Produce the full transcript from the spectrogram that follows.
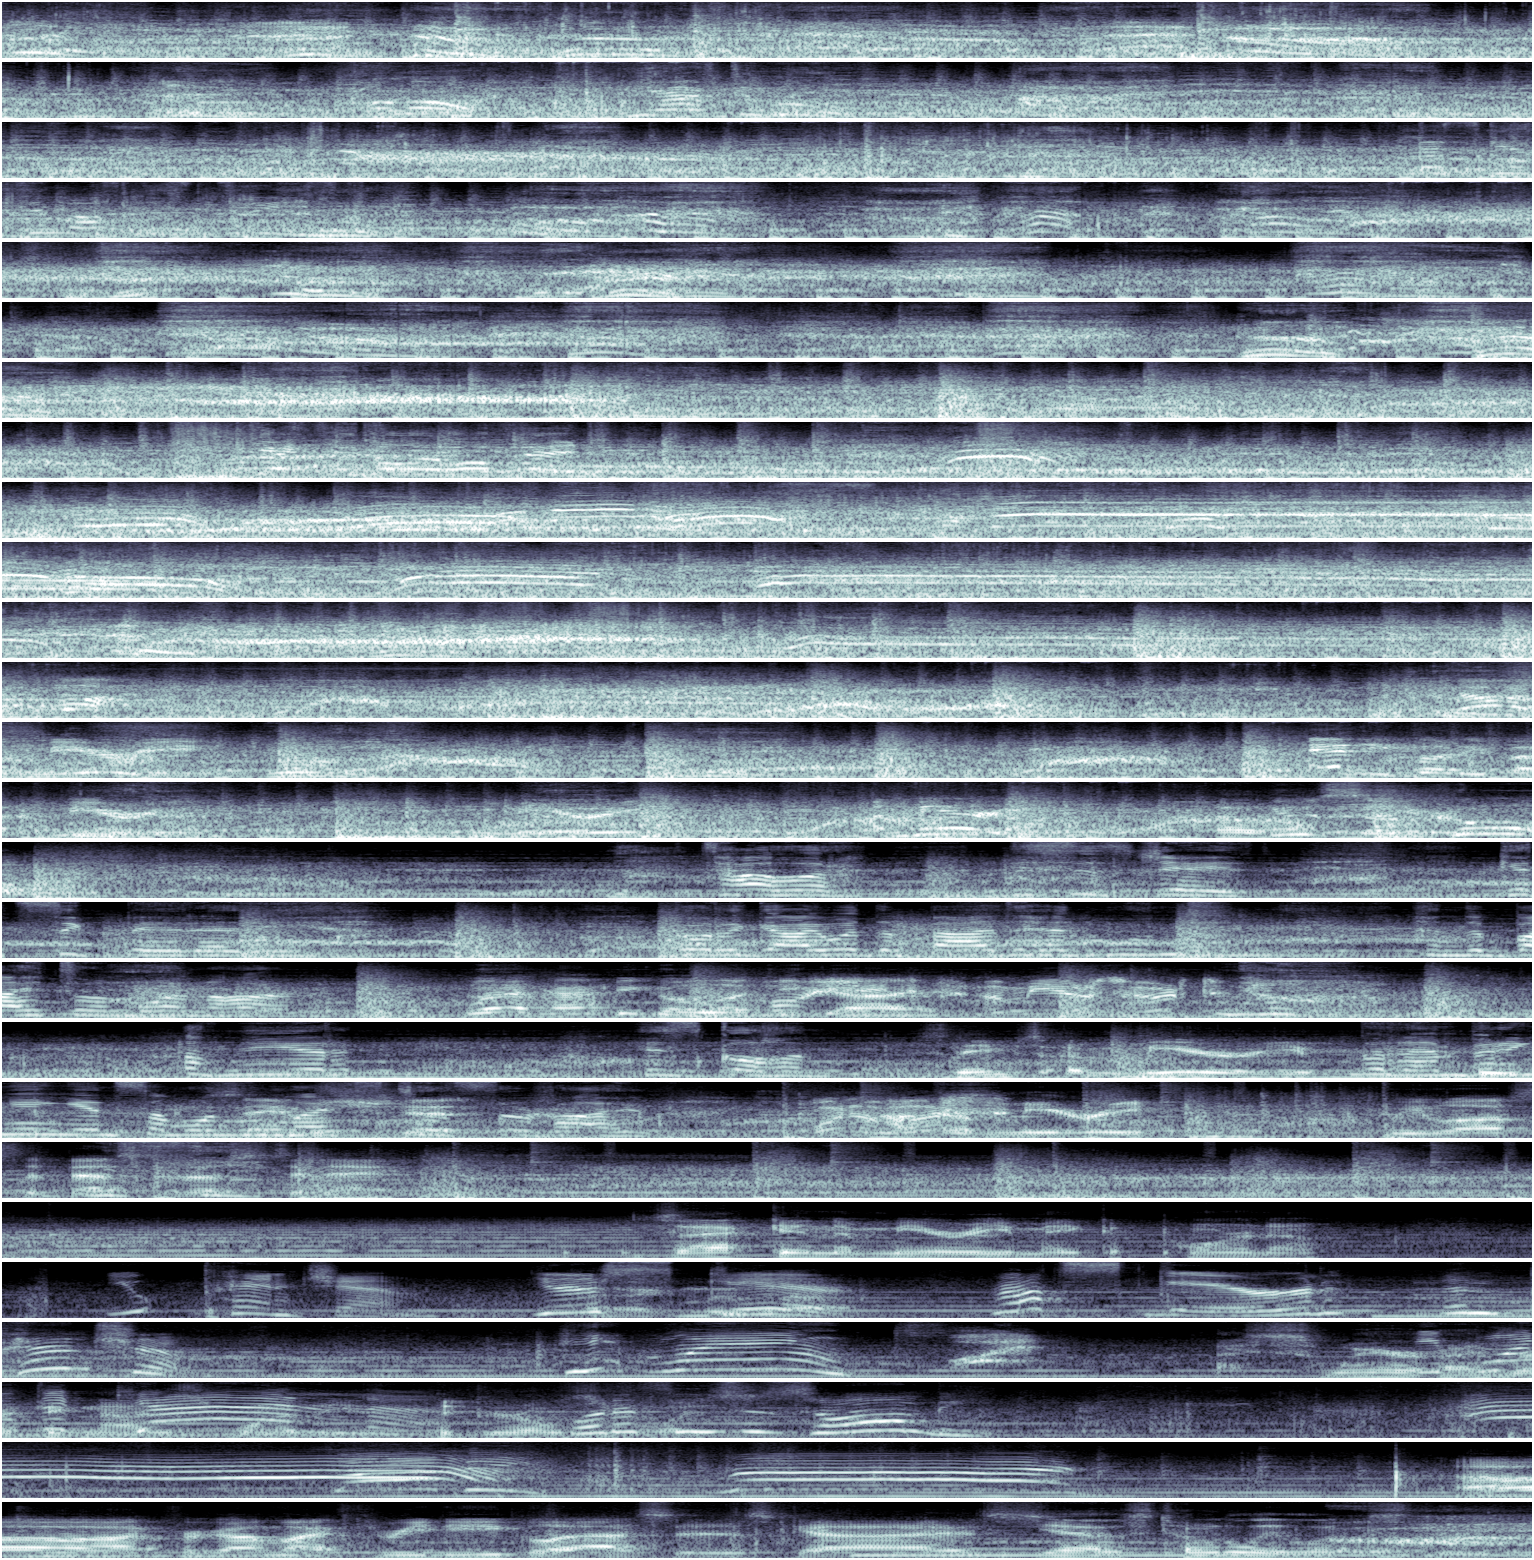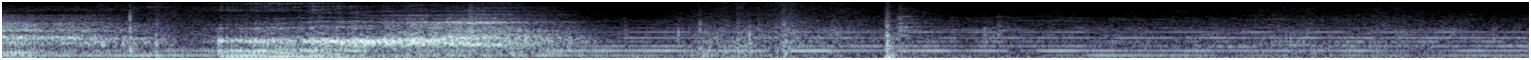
Come on! We have to move! Get bite on one arm. What a happy-go-lucky guy. Amir's hurt. Amir is gone, His name's Amir, you but I'm bringing in someone who Same might shit. still survive. One of not us. Amiri. We lost the best of us today. Zach and Amiri make a porno. You pinch him. You're Alright, moving scared. I'm not scared. Then pinch him. He blinked. What? I swear He I blinked recognize again. one of the, the girls. What he if he's a zombie? Zombie! Run! Oh, I forgot my 3D glasses, guys. Yeah, this totally looks 3D.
